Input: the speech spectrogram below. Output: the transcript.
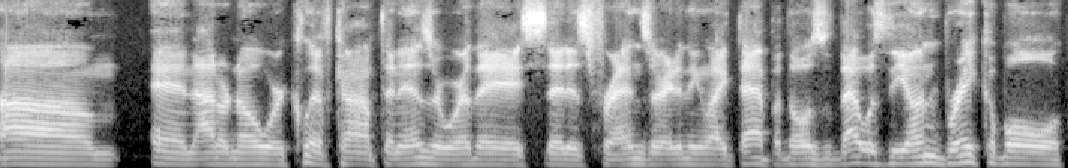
Um, and I don't know where Cliff Compton is or where they sit as friends or anything like that. But those that was the unbreakable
